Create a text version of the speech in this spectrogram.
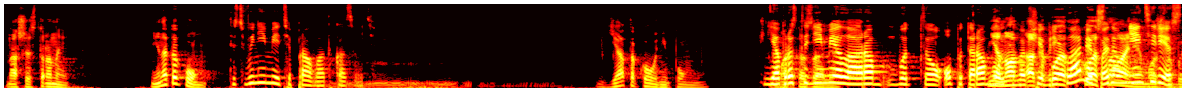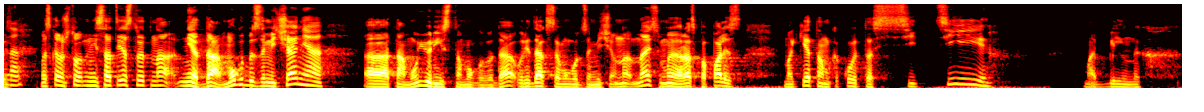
нашей страны? Ни на каком. То есть вы не имеете права отказывать? Я такого не помню. Я просто отказали. не имела раб- вот опыта работы Не, ну, а вообще в какое- рекламе, какое поэтому мне интересно. Мы скажем, что не соответствует на... Нет, да, могут быть замечания, э, там, у юриста могут быть, да, у редакции могут замечать. Но, знаете, мы раз попали с макетом какой-то сети мобильных,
